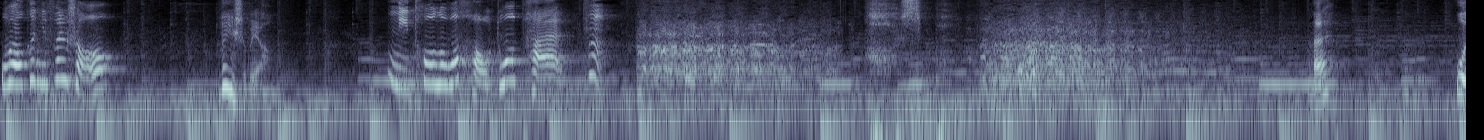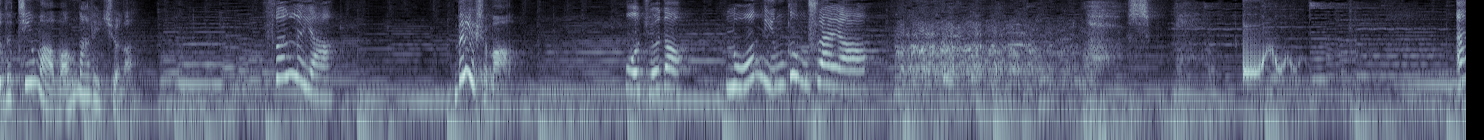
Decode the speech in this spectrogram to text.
我要跟你分手。为什么呀？你偷了我好多牌，哼！我的金瓦王哪里去了？分了呀。为什么？我觉得罗宁更帅呀。啊，行吧。哎，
